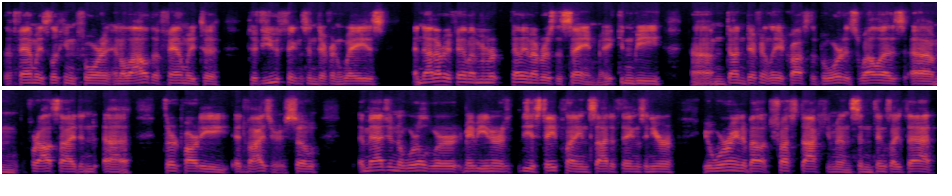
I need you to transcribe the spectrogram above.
the family is looking for and allow the family to, to view things in different ways and not every family member family member is the same. It can be um, done differently across the board, as well as um, for outside and uh, third party advisors. So imagine a world where maybe you're the estate planning side of things, and you're you're worrying about trust documents and things like that.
